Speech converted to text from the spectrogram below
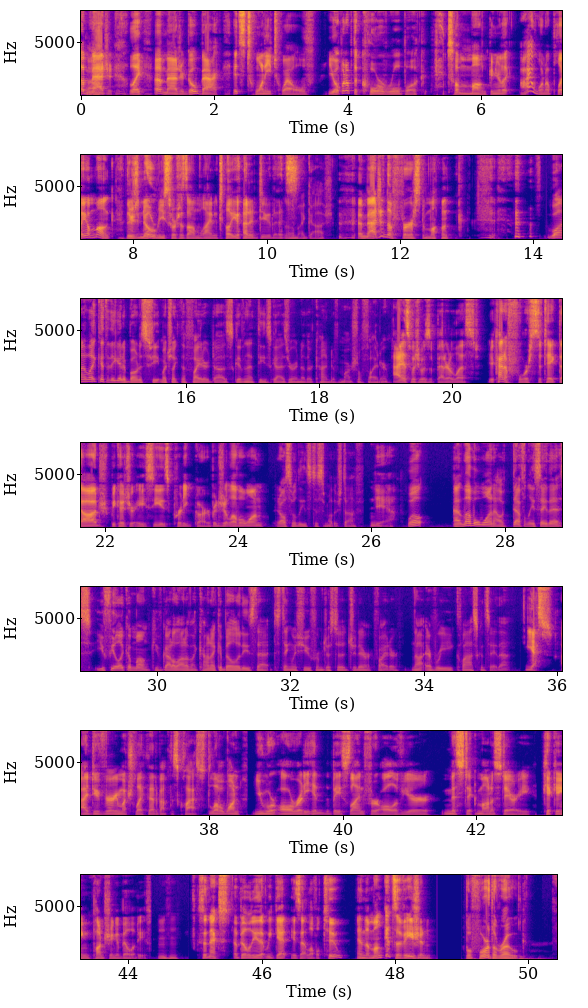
imagine, like, imagine, go back. It's 2012. You open up the core rulebook to monk, and you're like, I want to play a monk. There's no resources online to tell you how to do this. Oh my gosh. Imagine the first monk. Well, I like it that they get a bonus feat much like the fighter does, given that these guys are another kind of martial fighter. I just wish it was a better list. You're kind of forced to take dodge because your AC is pretty garbage at level one. It also leads to some other stuff. Yeah. Well, at level one, I'll definitely say this. You feel like a monk. You've got a lot of iconic abilities that distinguish you from just a generic fighter. Not every class can say that. Yes, I do very much like that about this class. Level one, you were already hitting the baseline for all of your mystic monastery kicking, punching abilities. Mm-hmm. So next ability that we get is at level two, and the monk gets evasion before the rogue.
